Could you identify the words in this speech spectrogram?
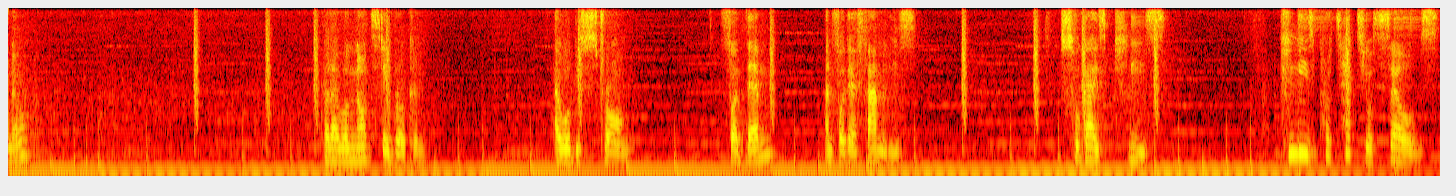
Know? But I will not stay broken. I will be strong for them and for their families. So guys, please, please protect yourselves.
